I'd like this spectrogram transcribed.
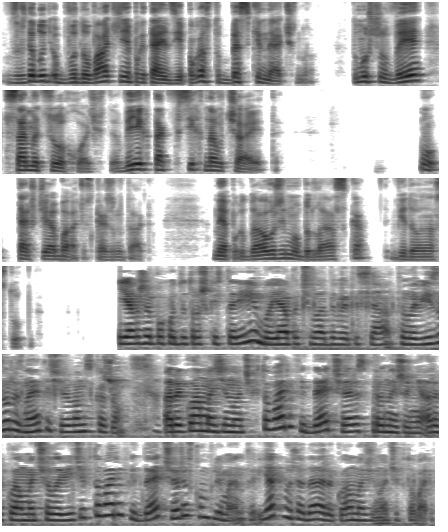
Завжди будуть обвинувачення, претензії, просто безкінечно. Тому що ви саме цього хочете. Ви їх так всіх навчаєте. Ну, те, що я бачу, скажімо так. Ми продовжуємо, будь ласка, відео наступне. Я вже, походу, трошки старію, бо я почала дивитися телевізор. І знаєте, що я вам скажу? Реклама жіночих товарів іде через приниження, реклама чоловічих товарів іде через компліменти. Як виглядає реклама жіночих товарів?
